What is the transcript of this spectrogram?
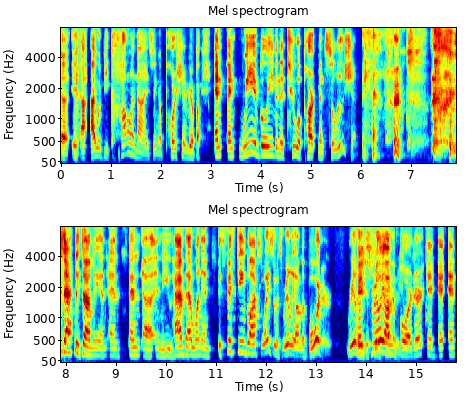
uh, it, I- would be colonizing a portion of your apartment, and and we believe in the two apartment solution. exactly, Tommy, and and and uh, and you have that one, and it's 15 blocks away, so it's really on the border. Really, it's really on the border It- it- and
